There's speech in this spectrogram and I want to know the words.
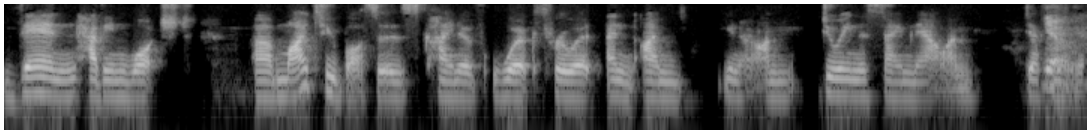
then, having watched uh, my two bosses kind of work through it, and I'm you know I'm doing the same now. I'm definitely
